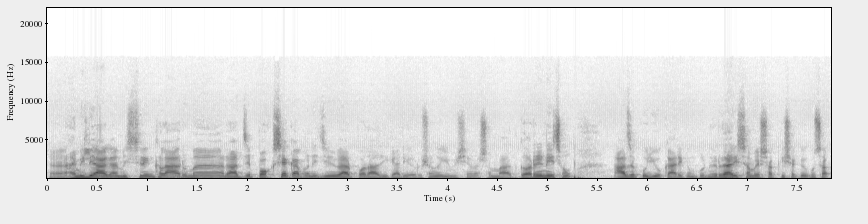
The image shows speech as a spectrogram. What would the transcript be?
हामीले आगामी श्रृङ्खलाहरूमा राज्य पक्षका पनि जिम्मेवार पदाधिकारीहरूसँग यो विषयमा संवाद गर्ने नै छौँ। आजको यो कार्यक्रमको निर्धारित समय सकिसकेको छ।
